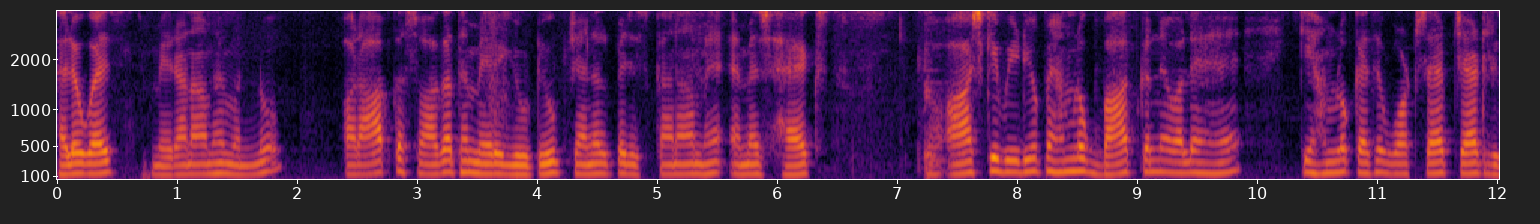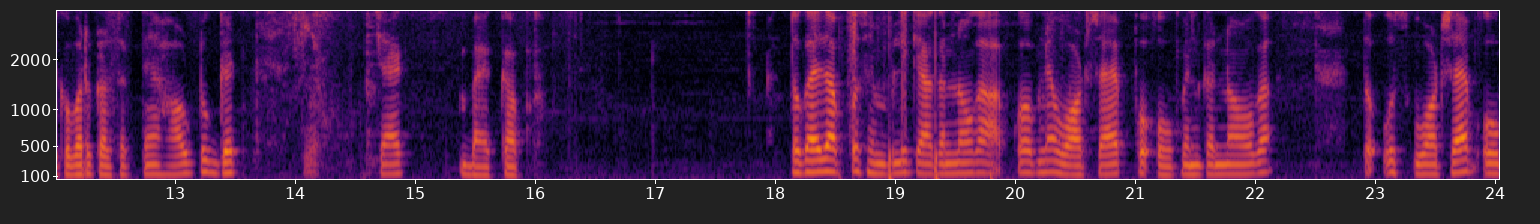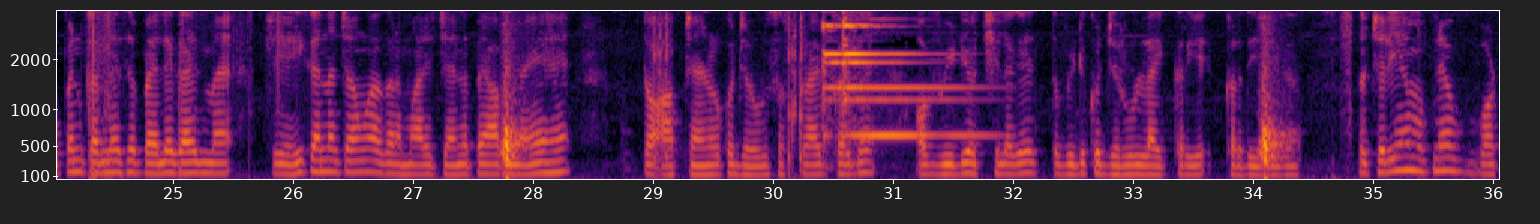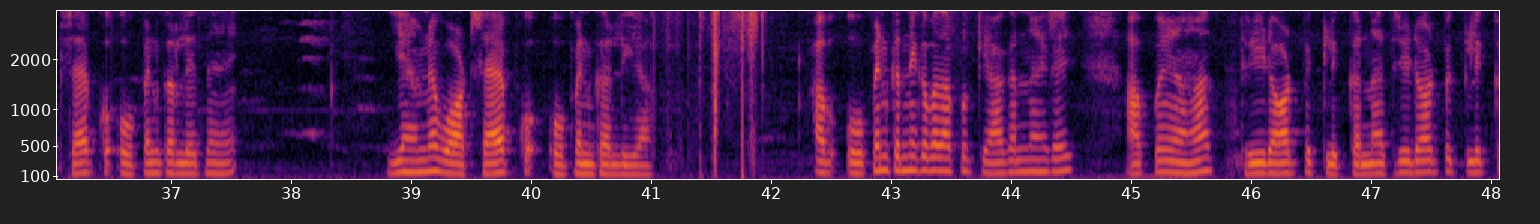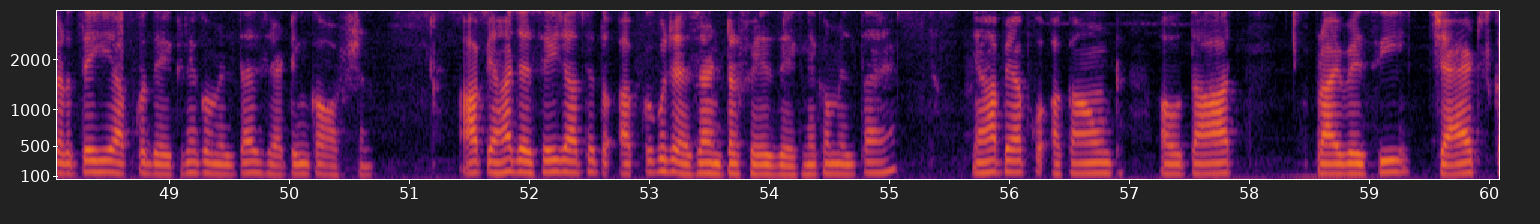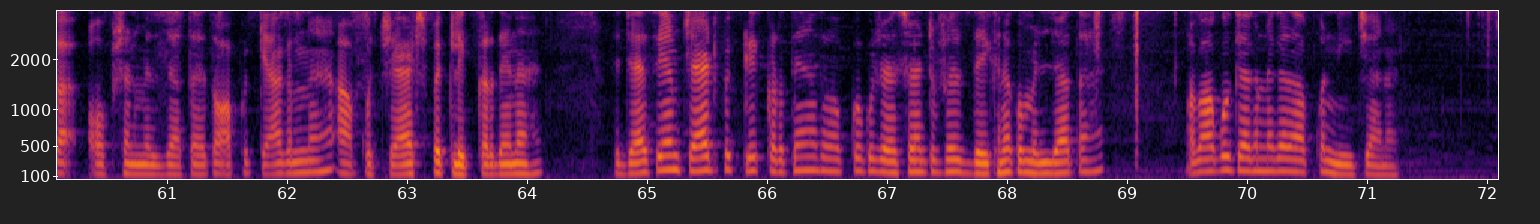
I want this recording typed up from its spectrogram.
Hello guys, मेरा नाम है मन्नू और आपका स्वागत है मेरे यूट्यूब चैनल पे जिसका नाम है एम एस हैक्स तो आज की वीडियो पे हम लोग बात करने वाले हैं कि हम लोग कैसे व्हाट्सएप चैट रिकवर कर सकते हैं how to get chat backup तो गाइज़ आपको सिंपली क्या करना होगा, आपको अपने व्हाट्सएप को ओपन करना होगा। तो उस व्हाट्सएप ओपन करने से पहले गाइज़ मैं यही कहना चाहूँगा, अगर हमारे चैनल पर आप नए हैं तो आप चैनल को ज़रूर सब्सक्राइब कर दें और वीडियो अच्छी लगे तो वीडियो को ज़रूर लाइक करिए, कर दीजिएगा। तो चलिए हम अपने व्हाट्सएप को ओपन कर लेते हैं। ये हमने व्हाट्सएप को ओपन कर लिया। अब ओपन करने के बाद आपको क्या करना है गाइज़ आपको यहाँ थ्री डॉट पे क्लिक करना है। थ्री डॉट पे क्लिक करते ही आपको देखने को मिलता है सेटिंग का ऑप्शन आप यहाँ जैसे ही जाते तो आपको कुछ ऐसा इंटरफेस देखने को मिलता है। यहाँ पे आपको अकाउंट अवतार प्राइवेसी चैट्स का ऑप्शन मिल जाता है तो आपको क्या करना है? आपको चैट्स पे क्लिक कर देना है। जैसे हम चैट पे क्लिक करते हैं तो आपको कुछ ऐसा इंटरफेस देखने को मिल जाता है। अब आपको क्या करने बाद आपको नीचे आना है।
